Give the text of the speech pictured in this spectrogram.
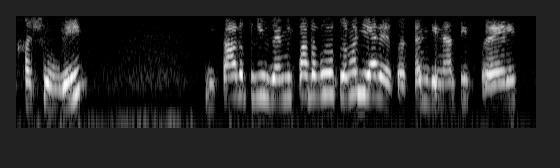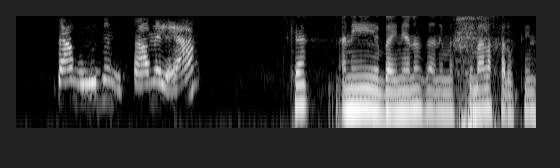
חשובים. משרד הפנים ומשרד הבריאות לא מגיע לאזרחי מדינת ישראל שר הבריאות במשרה מלאה. כן, אני בעניין הזה אני מסכימה לחלוטין.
